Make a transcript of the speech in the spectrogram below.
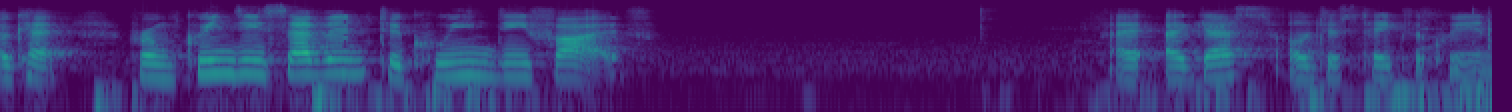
okay. From queen d7 to queen d5. I, I guess I'll just take the queen.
